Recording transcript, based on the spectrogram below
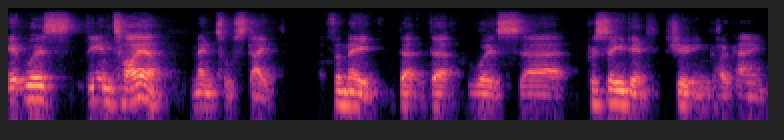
it was the entire mental state for me that that was uh, preceded shooting cocaine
